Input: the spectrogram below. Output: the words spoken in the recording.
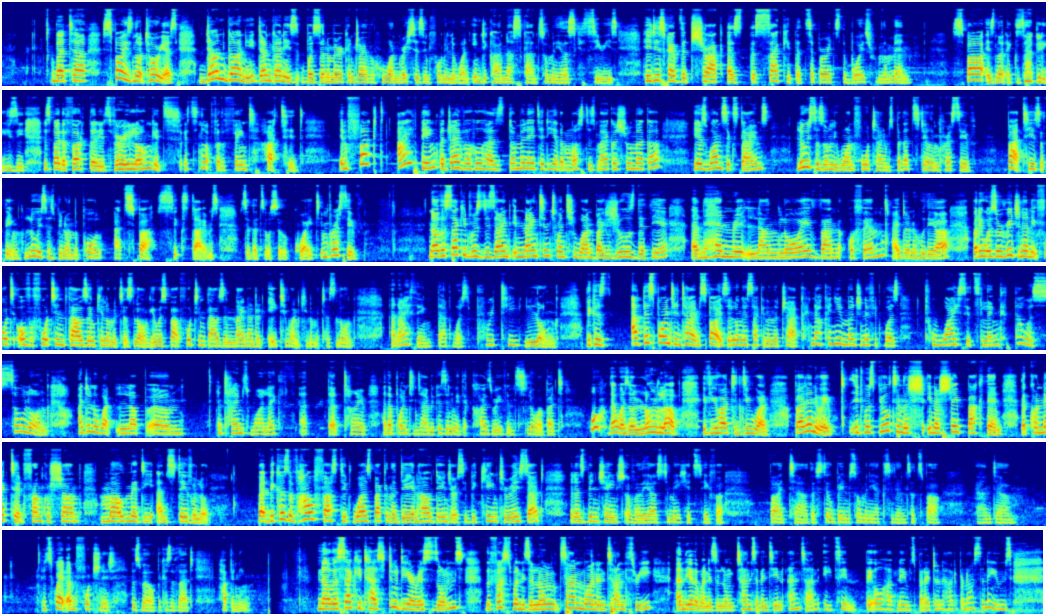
But uh, Spa is notorious. Dan Gurney, Dan Gurney is, was an American driver who won races in Formula One, IndyCar, NASCAR, and so many other series. He described the track as the circuit that separates the boys from the men. Spa is not exactly easy, despite the fact that it's very long. It's it's not for the faint-hearted. In fact, I think the driver who has dominated here the most is Michael Schumacher. He has won six times. Lewis has only won four times, but that's still impressive. But here's the thing Lewis has been on the pole at Spa six times, so that's also quite impressive. Now, the circuit was designed in 1921 by Jules Déthier and Henry Langlois van Ophem. I don't know who they are, but it was originally 40, over 14,000 kilometers long. It was about 14,981 kilometers long. And I think that was pretty long because at this point in time, Spa is the longest circuit on the track. Now, can you imagine if it was twice its length? That was so long. I don't know what lap um, times were like at that time at that point in time because anyway the cars were even slower but whew, that was a long lap if you had to do one but anyway it was built in the in a shape back then that connected Francorchamps, Malmedy, and Stavelot. But because of how fast it was back in the day and how dangerous it became to race at, it has been changed over the years to make it safer. But uh, there's still been so many accidents at Spa, and um, it's quite unfortunate as well because of that happening. Now, the circuit has two DRS zones. The first one is along turn 1 and turn 3, and the other one is along turn 17 and turn 18. They all have names, but I don't know how to pronounce the names.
